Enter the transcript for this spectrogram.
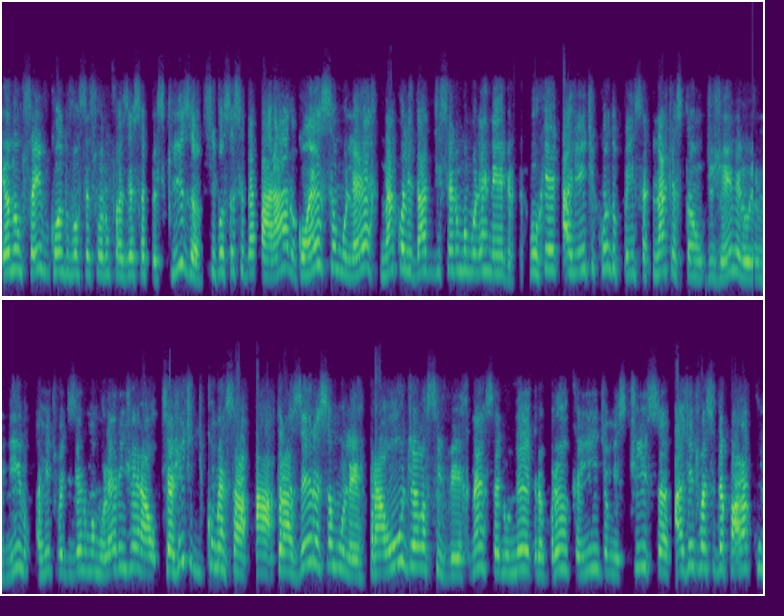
Eu não sei quando vocês foram fazer essa pesquisa se vocês se depararam com essa mulher na qualidade de ser uma mulher negra. Porque a gente, quando pensa na questão de gênero feminino, a gente vai dizer uma mulher em geral. Se a gente começar a trazer essa mulher para onde ela se vê, né, sendo negra, branca, índia, mestiça, a gente vai se deparar com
